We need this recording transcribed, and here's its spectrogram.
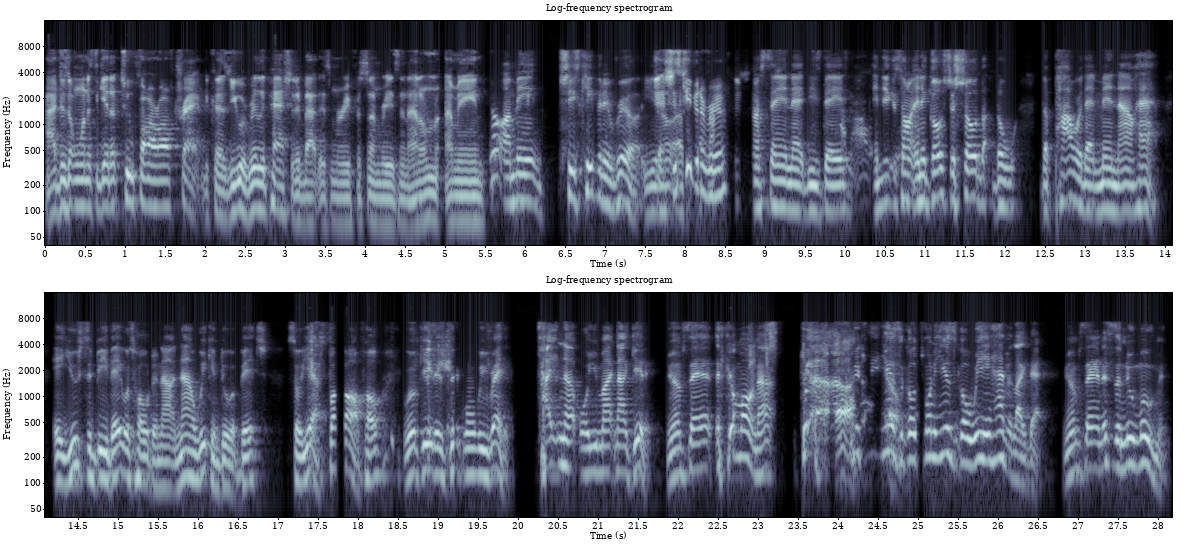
I just don't want us to get too far off track because you were really passionate about this, Marie, for some reason. I don't. I mean, No, I mean she's keeping it real. You yeah, know, she's uh, keeping it real. I'm saying that these days, and niggas on, and it goes to show the, the the power that men now have. It used to be they was holding out. Now we can do it, bitch. So yeah, fuck off, ho. We'll get this dick when we ready. Tighten up, or you might not get it. You know what I'm saying? Come on now. 15 years ago, 20 years ago, we ain't have it like that. You know what I'm saying? This is a new movement.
